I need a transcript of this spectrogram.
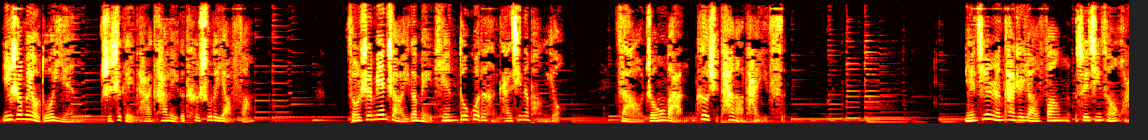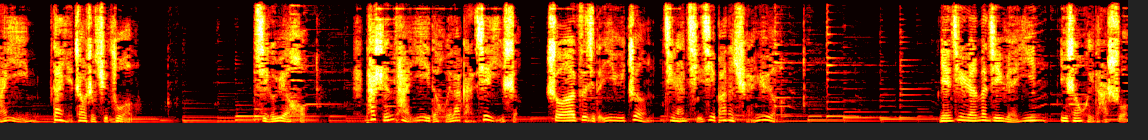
医生没有多言，只是给他开了一个特殊的药方：从身边找一个每天都过得很开心的朋友，早中晚各去探望他一次。年轻人看着药方，虽心存怀疑，但也照着去做了。几个月后，他神采奕奕的回来感谢医生，说自己的抑郁症竟然奇迹般的痊愈了。年轻人问及原因，医生回答说：“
